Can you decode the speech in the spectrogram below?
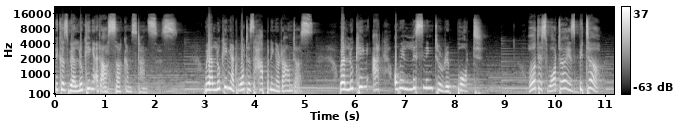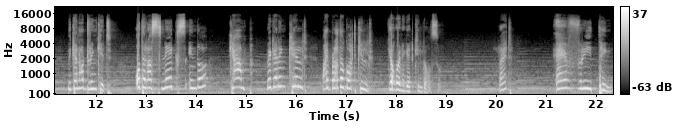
Because we are looking at our circumstances, we are looking at what is happening around us. We're looking at, or we're listening to report. Oh, this water is bitter. We cannot drink it. Oh, there are snakes in the camp. We're getting killed. My brother got killed. You're going to get killed also. Right? Everything.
